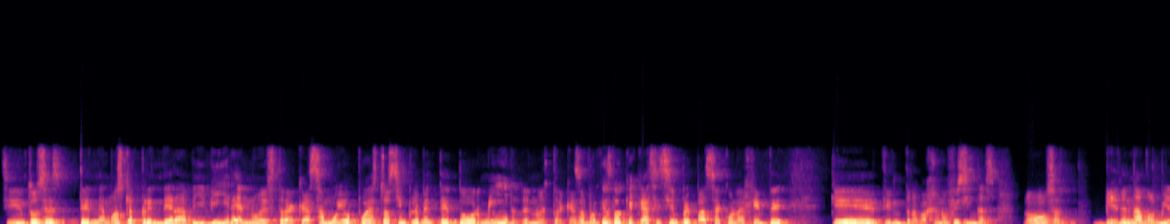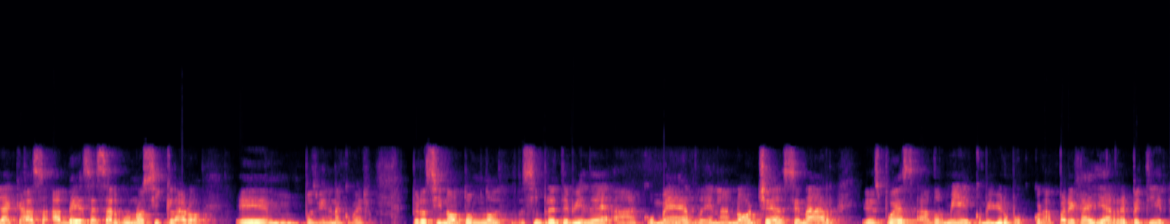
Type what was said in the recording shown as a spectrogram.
¿Sí? Entonces tenemos que aprender a vivir en nuestra casa, muy opuesto a simplemente dormir en nuestra casa, porque es lo que casi siempre pasa con la gente que tiene, trabaja en oficinas, ¿no? O sea, vienen a dormir a casa. A veces algunos sí, claro, em, pues vienen a comer. Pero si no, todo mundo simplemente viene a comer en la noche, a cenar, y después a dormir, convivir un poco con la pareja y a repetir.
